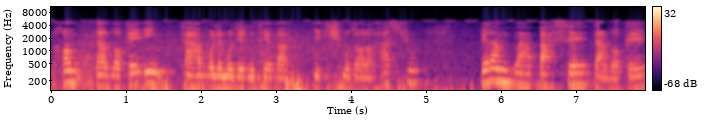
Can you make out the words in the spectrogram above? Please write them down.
می‌خوام در واقع این تحول مدرنیته و یکیش مدارا هست رو برم و بحث در واقع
